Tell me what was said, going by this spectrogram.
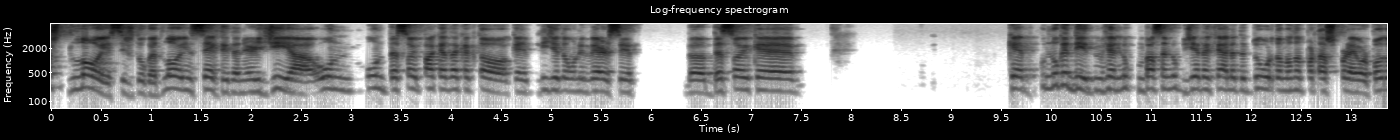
është lloj, siç duket, lloji i insektit, energjia, unë unë besoj pak edhe ke këto, ke ligjet e universit, besoj ke ke nuk e di, domethënë nuk mbase nuk gjej fjalët e duhura domethënë për ta shprehur, po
